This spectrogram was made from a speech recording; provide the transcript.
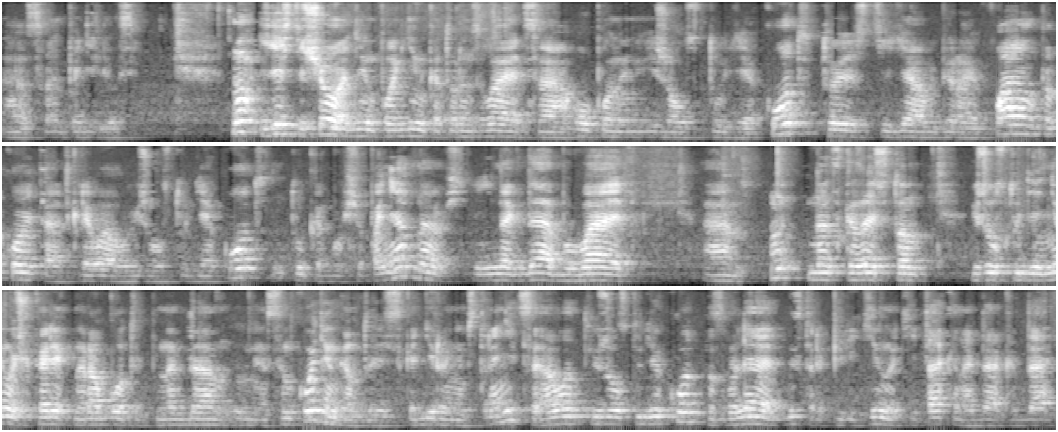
а, с вами поделился. Ну, есть еще один плагин, который называется Open in Visual Studio Code, то есть я выбираю файл какой-то, открываю Visual Studio Code, тут как бы все понятно, иногда бывает ну, надо сказать, что Visual Studio не очень корректно работает иногда с энкодингом, то есть с кодированием страницы, а вот Visual Studio Code позволяет быстро перекинуть. И так иногда, когда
